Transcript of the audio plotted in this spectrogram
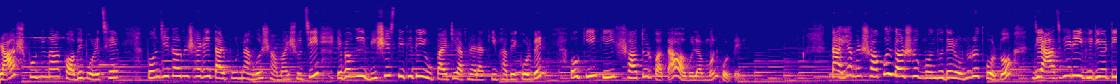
রাস পূর্ণিমা কবে পড়েছে, পঞ্জিকা অনুসারে তার পূর্ণাঙ্গ সময়সূচি এবং এই বিশেষ তিথিতে উপায়টি আপনারা কীভাবে করবেন ও কি কি সতর্কতা অবলম্বন করবেন। তাই আমার সকল দর্শক বন্ধুদের অনুরোধ করব যে আজকের এই ভিডিওটি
